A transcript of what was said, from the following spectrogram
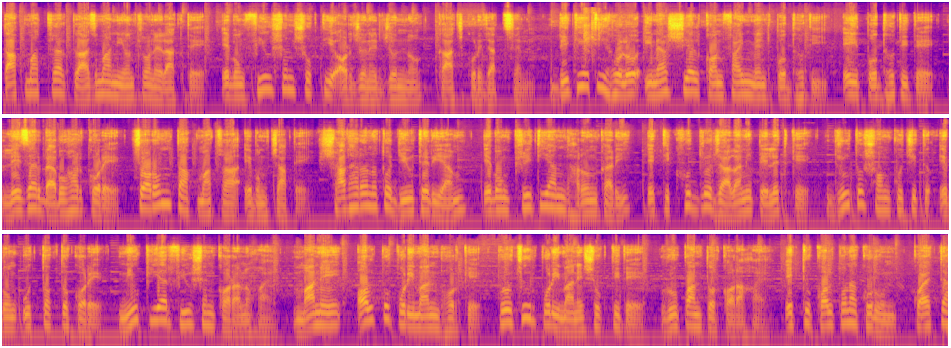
তাপমাত্রার প্লাজমা নিয়ন্ত্রণে রাখতে এবং ফিউশন শক্তি অর্জনের জন্য কাজ করে যাচ্ছেন। দ্বিতীয়টি হল ইনার্শিয়াল কনফাইনমেন্ট পদ্ধতি। এই পদ্ধতিতে লেজার ব্যবহার করে চরম তাপমাত্রা এবং চাপে সাধারণত ডিউটেরিয়াম এবং ট্রিটিয়াম ধারণকারী একটি ক্ষুদ্র জ্বালানি পেলেটকে দ্রুত সংকুচিত এবং উত্তপ্ত করে নিউক্লিয়ার ফিউশন করানো হয়। মানে অল্প পরিমাণ ভরকে প্রচুর পরিমাণে শক্তিতে রূপান্তর করা হয়। একটু কল্পনা করুন, কয়েকটা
